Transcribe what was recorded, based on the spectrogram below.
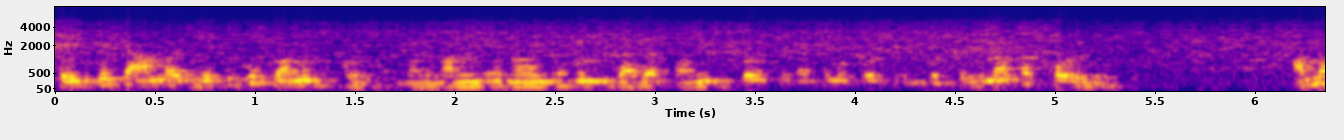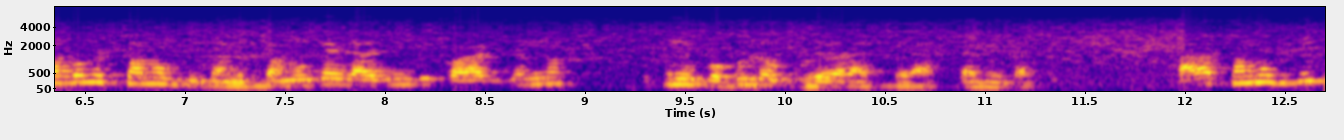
সেই থেকে আমরা যেটুকু প্রমিস করেছি মানে মাননীয় নরেন্দ্র মোদী যা যা প্রমিস করেছেন এখনও পর্যন্ত সেগুলো আমরা করে দিচ্ছি আমরা কোনো চমক দিতাম না। চমকের রাজনীতি করার জন্য এখানে বহু লোক ঘুরে বেড়াচ্ছে রাস্তা নেতা তারা চমক দিক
